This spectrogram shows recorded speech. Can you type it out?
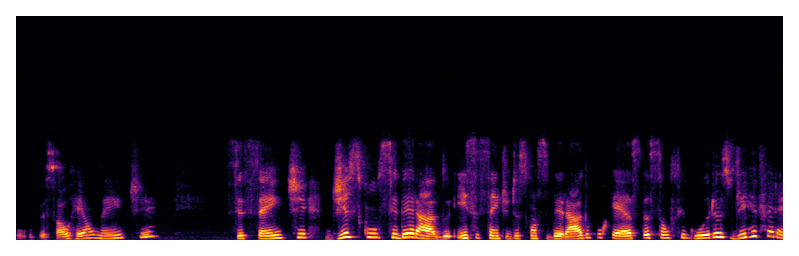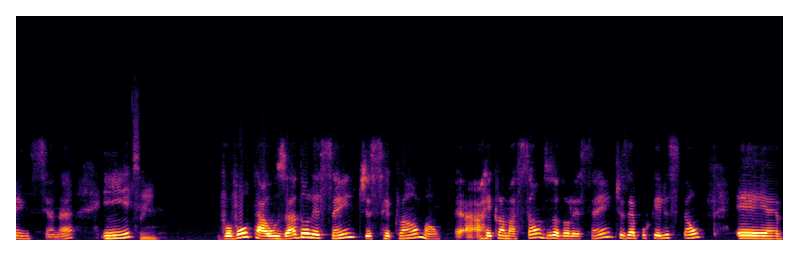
o pessoal realmente se sente desconsiderado e se sente desconsiderado porque estas são figuras de referência, né? E Sim. Vou voltar, os adolescentes reclamam, é, a reclamação dos adolescentes é porque eles estão é,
